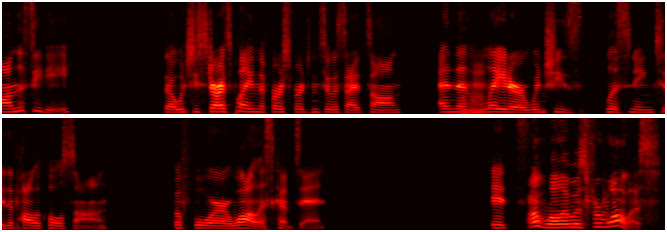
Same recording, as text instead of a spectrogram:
on the CD. So when she starts playing the first Virgin Suicide song, and then Mhm. later when she's listening to the Paula Cole song before Wallace comes in. It's Oh well, it was for Wallace,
